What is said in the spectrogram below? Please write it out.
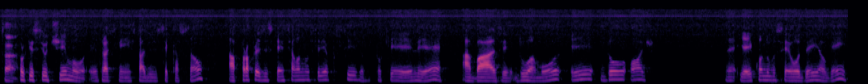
Tá. Porque se o timo entrasse em estado de dissecação, a própria existência ela não seria possível, porque ele é a base do amor e do ódio. Né? E aí quando você odeia alguém,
